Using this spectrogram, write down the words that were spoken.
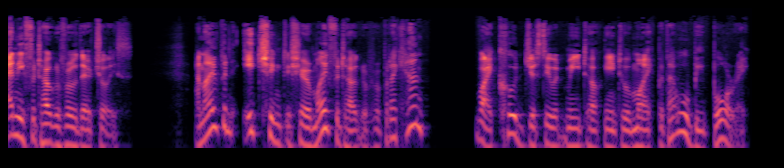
any photographer of their choice. And I've been itching to share my photographer, but I can't well, I could just do it me talking into a mic, but that would be boring.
